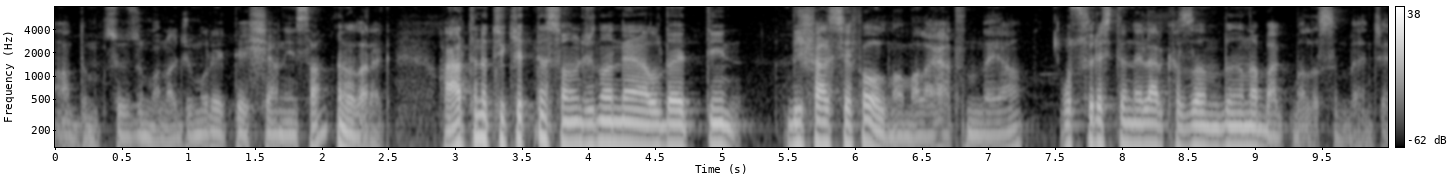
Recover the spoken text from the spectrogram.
adım sözüm ona. Cumhuriyette yaşayan insanlar olarak hayatını tükettin sonucunda ne elde ettiğin bir felsefe olmamalı hayatında ya. O süreçte neler kazandığına bakmalısın bence.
